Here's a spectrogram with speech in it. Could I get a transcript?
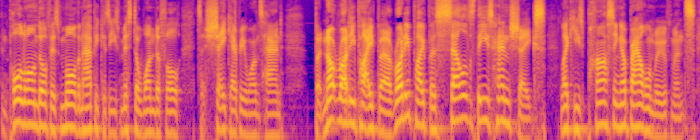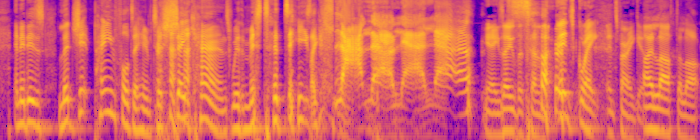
And Paul Orndorff is more than happy because he's Mr. Wonderful to shake everyone's hand. But not Roddy Piper. Roddy Piper sells these handshakes like he's passing a bowel movement. And it is legit painful to him to shake hands with Mr. T. He's like, la, la, la, la. Yeah, he's overselling it. It's great. It's very good. I laughed a lot.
